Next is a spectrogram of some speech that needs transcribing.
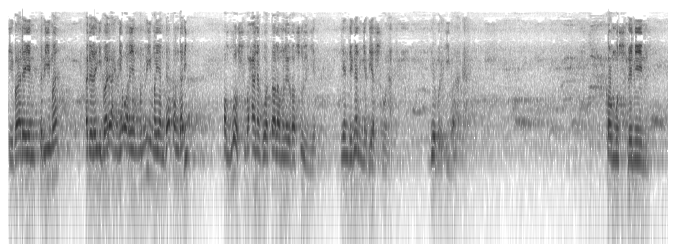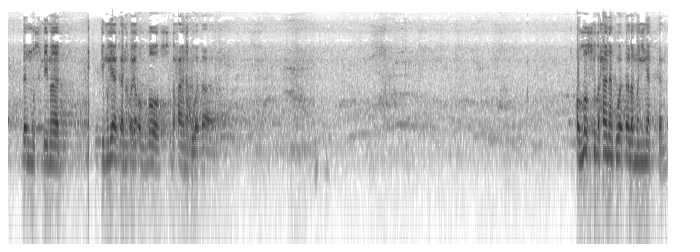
Ibadah yang terima adalah ibadahnya orang yang menerima yang datang dari Allah Subhanahu wa taala melalui rasulnya yang dengannya dia salat dia beribadah kaum muslimin dan muslimat dimuliakan oleh Allah Subhanahu wa taala Allah Subhanahu wa taala mengingatkan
